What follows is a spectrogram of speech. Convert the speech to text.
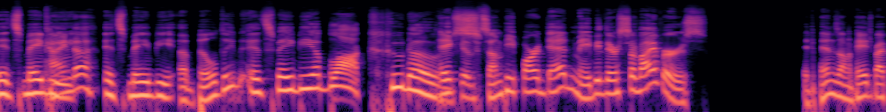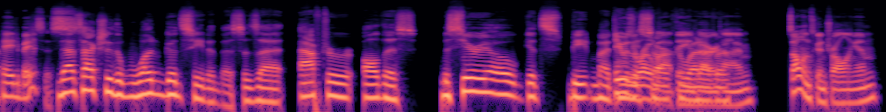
It's maybe Kinda. It's maybe a building. It's maybe a block. Who knows? Some people are dead. Maybe they're survivors. It depends on a page by page basis. That's actually the one good scene in this is that after all this, Mysterio gets beaten by he Tony was a robot Stark the entire time. Someone's controlling him.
